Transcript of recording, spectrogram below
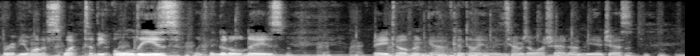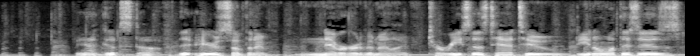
for if you want to sweat to the oldies, like the good old days. Beethoven, God, I can't tell you how many times I watched that on VHS. Yeah, good stuff. Th- Here's something I've never heard of in my life Teresa's Tattoo. Do you know what this is?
